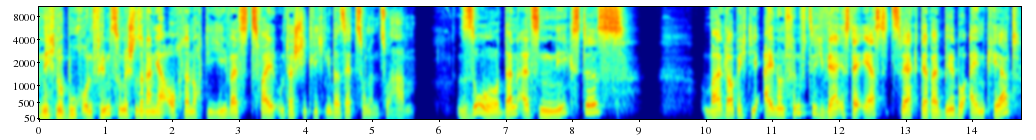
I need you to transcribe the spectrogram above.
nicht nur Buch und Film zu mischen, sondern ja auch dann noch die jeweils zwei unterschiedlichen Übersetzungen zu haben. So, dann als nächstes war, glaube ich, die 51. Wer ist der erste Zwerg, der bei Bilbo einkehrt?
